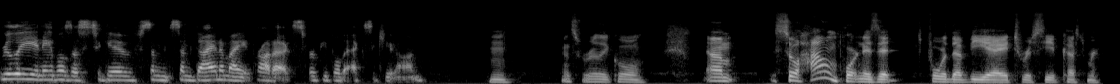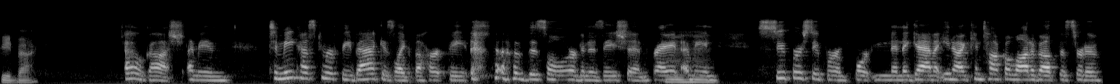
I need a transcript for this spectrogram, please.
really enables us to give some some dynamite products for people to execute on hmm. that's really cool um, so how important is it for the VA to receive customer feedback? Oh gosh, I mean, to me, customer feedback is like the heartbeat of this whole organization, right? Mm-hmm. I mean, super, super important. And again, you know, I can talk a lot about the sort of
